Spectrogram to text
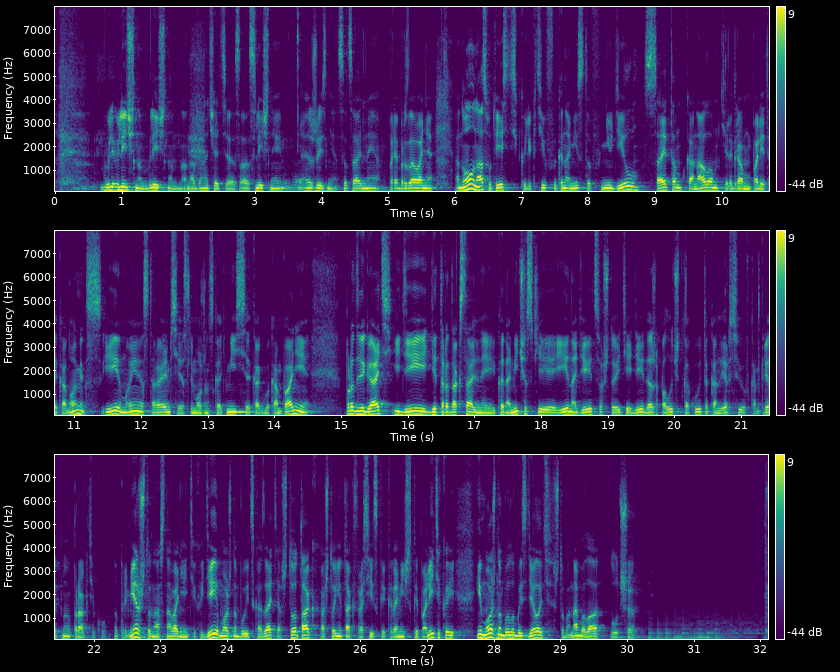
В, ли- в личном, в личном надо начать э, с, с личной э, жизни, социальные преобразования. Но у нас вот есть коллектив экономистов New Deal с сайтом, каналом, телеграммом Политэкономикс, и мы стараемся, если можно сказать, миссия как бы компании продвигать идеи гетеродоксальные экономические и надеяться, что эти идеи даже получат какую-то конверсию в конкретную практику. Например, что на основании этих идей можно будет сказать, а что так, а что не так с российской экономической политикой, и можно было бы сделать, чтобы она была лучше.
